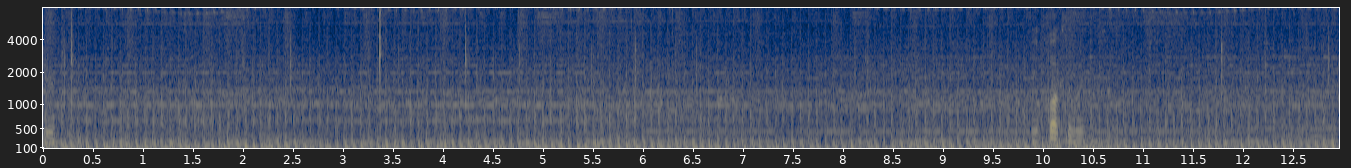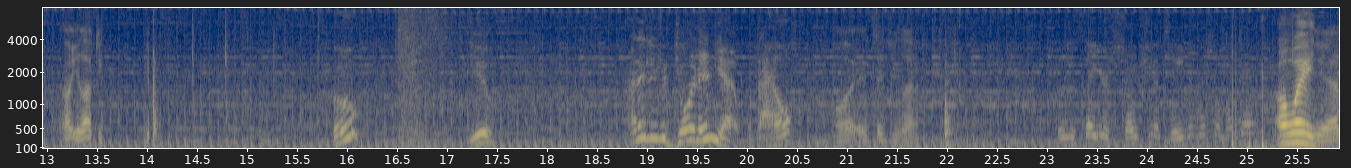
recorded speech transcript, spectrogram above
drifting. The fuck's the way? Oh, you left. it. Who? You. I didn't even join in yet. What the hell? Well, it said you left. Oh wait. Yeah.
